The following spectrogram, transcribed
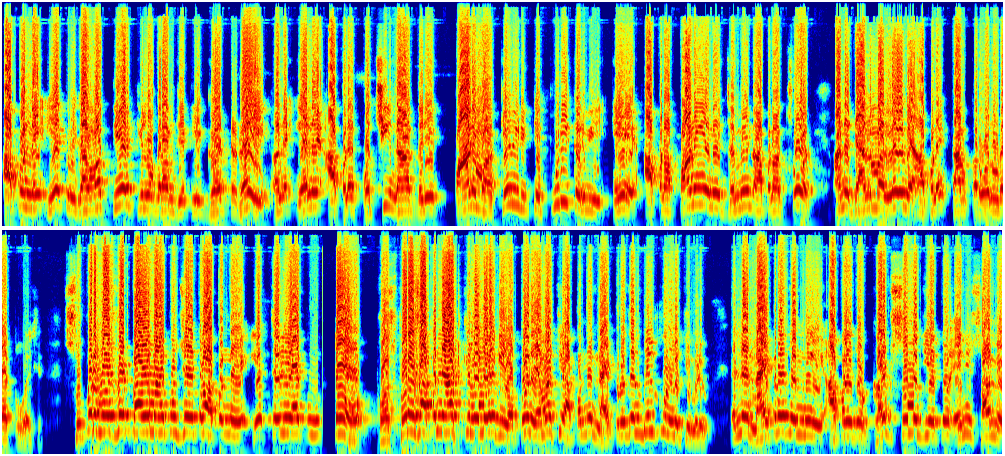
આપણને એક વીઘામાં તેર કિલોગ્રામ જેટલી ઘટ રહી અને એને આપણે પછીના દરેક પાણમાં કેવી રીતે પૂરી કરવી એ આપણા પાણી અને જમીન, આપણા છોડ અને ધ્યાનમાં લઈને આપણે કામ કરવાનું રહેતું હોય છે. સુપરફોસ્ફેટ પાયામાં આપ્યું છે તો આપણને એક થેલી આપ્યું. તો ફોસ્ફરસ આપણને આઠ કિલો મળી ગયો, પણ એમાંથી આપણને નાઇટ્રોજન બિલકુલ નથી મળ્યું. એટલે નાઇટ્રોજનની આપણે જો ઘટ સમજીએ તો એની સામે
